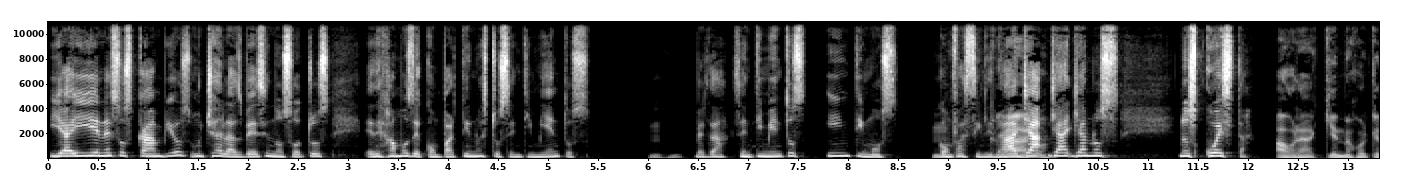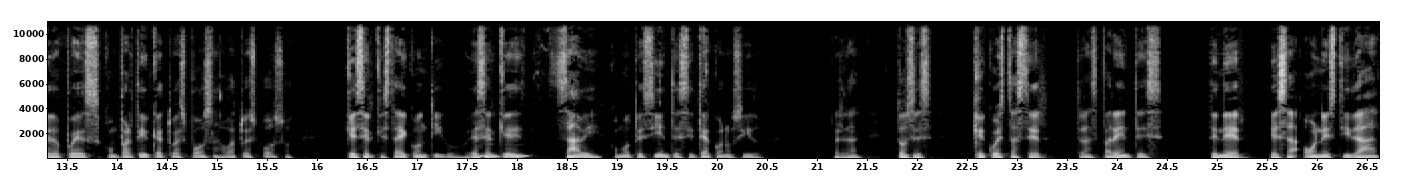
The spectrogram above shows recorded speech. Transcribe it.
Y ahí en esos cambios, muchas de las veces nosotros eh, dejamos de compartir nuestros sentimientos. ¿verdad? Sentimientos íntimos con Mm, facilidad. claro. Ya, ya, ya nos, nos cuesta. Ahora, ¿quién mejor que lo puedes compartir que a tu esposa o a tu esposo? Que es el que está ahí contigo, es el que sabe cómo te sientes y te ha conocido, ¿verdad? Entonces, ¿qué cuesta ser transparentes, tener esa honestidad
